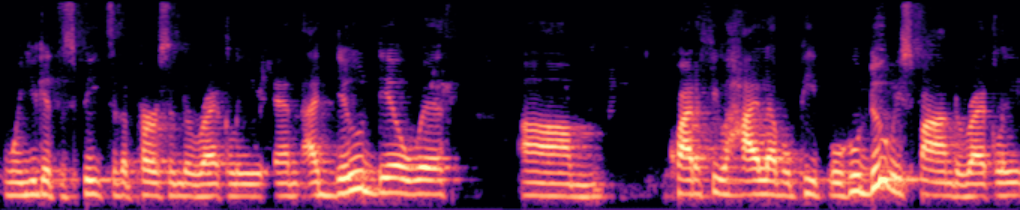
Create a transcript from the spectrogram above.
when you get to speak to the person directly and i do deal with um, quite a few high level people who do respond directly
